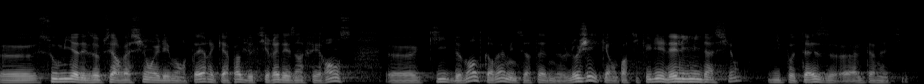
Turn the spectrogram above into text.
euh, soumis à des observations élémentaires, est capable de tirer des inférences euh, qui demandent quand même une certaine logique, en particulier l'élimination d'hypothèses euh, alternatives.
